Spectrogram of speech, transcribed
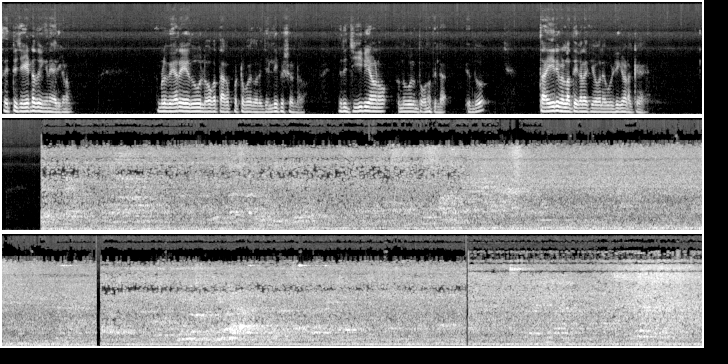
സെറ്റ് ചെയ്യേണ്ടതും ഇങ്ങനെ ആയിരിക്കണം. നമ്മൾ വേറെ ഏതോ ലോകത്തകപ്പെട്ടു പോയതുപോലെ ജെല്ലി ഫിഷ് ഉണ്ടോ? ഇതൊരു ജീവിയാണോ എന്ന് പോലും തോന്നത്തില്ല. എന്തോ തൈര് വെള്ളത്തിൽ കലക്കിയ പോലെ ഒഴുകി കിടക്കുക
